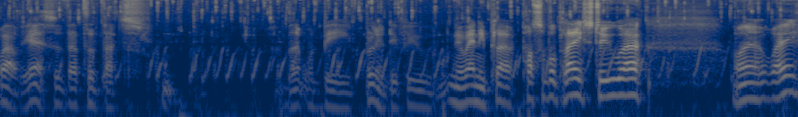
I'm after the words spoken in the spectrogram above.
well, yes, that's that's that would be brilliant if you knew any pla- possible place to uh, way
